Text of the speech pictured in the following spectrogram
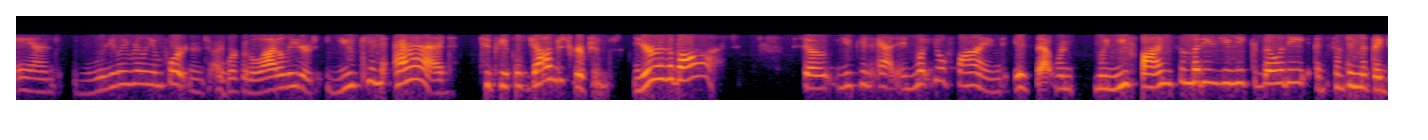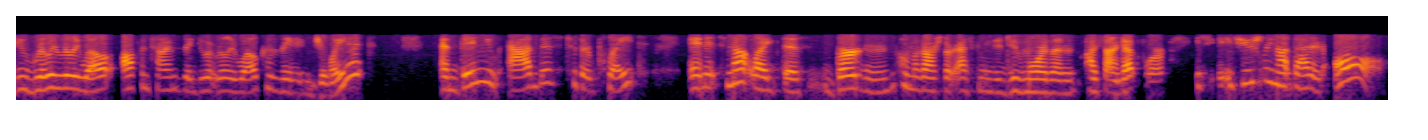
and really, really important, I work with a lot of leaders, you can add to people's job descriptions. You're the boss. So you can add and what you'll find is that when when you find somebody's unique ability and something that they do really, really well, oftentimes they do it really well because they enjoy it. And then you add this to their plate and it's not like this burden, oh my gosh, they're asking me to do more than I signed up for. It's it's usually not that at all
